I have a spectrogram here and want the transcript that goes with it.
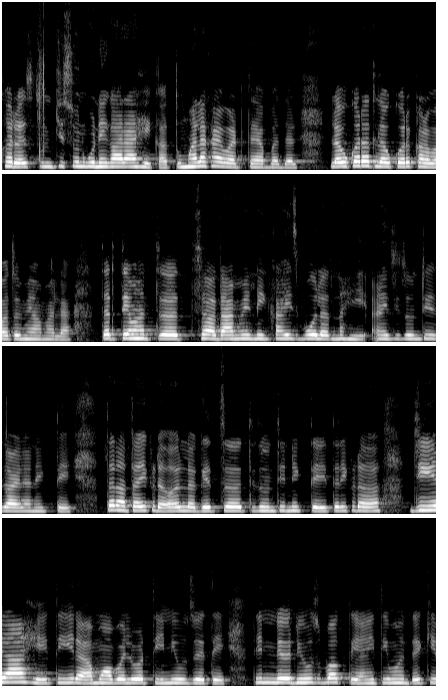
खरंच तुमची सून गुन्हेगार आहे का? तुम्हाला काय वाटतं याबद्दल? लवकरात लवकर कळवा तुम्ही आम्हाला. तर तेव्हा दामिनी काहीच बोलत नाही. आणि तिथून ती जायला निघते. तर आता इकडं लगेच तिथून ती निघते. तर इकडं जी इरा आहे ती इरा मोबाईलवरती न्यूज येते. ती न्यू- न्यूज बघते आणि ती म्हणते की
